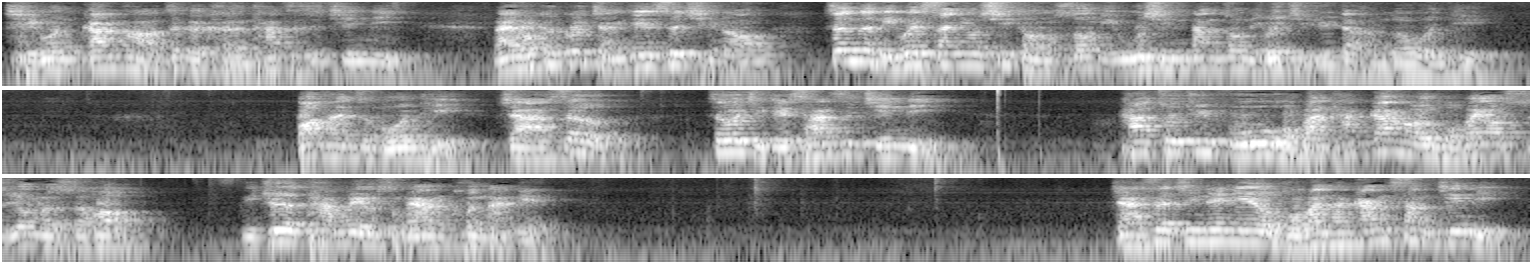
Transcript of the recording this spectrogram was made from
请问刚好这个可能他只是经理，来，我跟各位讲一件事情哦，真的你会善用系统的时候，你无形当中你会解决掉很多问题，包含什么问题？假设。这位姐姐她是经理，她出去服务伙伴，她刚好有伙伴要使用的时候，你觉得她会有什么样的困难点？假设今天你有伙伴，他刚上经理，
